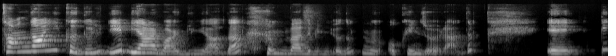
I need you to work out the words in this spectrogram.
Tanganyika Gölü diye bir yer var dünyada. Ben de bilmiyordum. Bunu okuyunca öğrendim. Eee, bir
